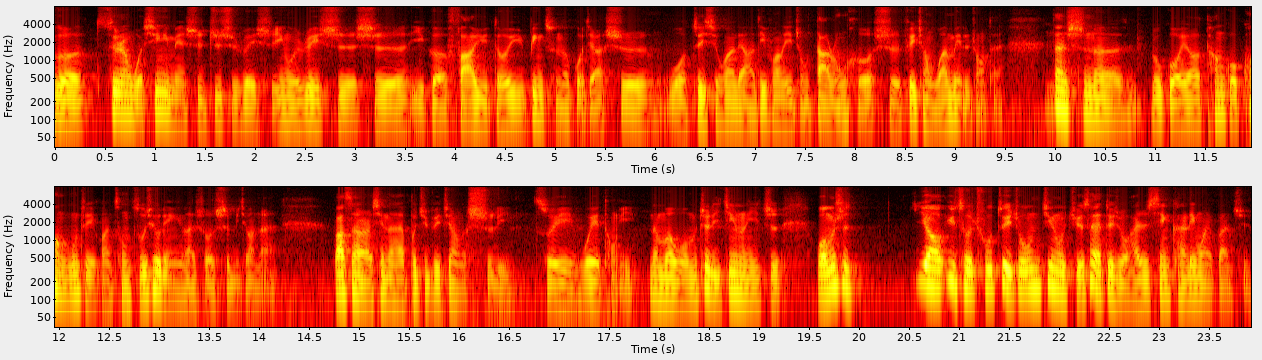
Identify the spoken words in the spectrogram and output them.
个虽然我心里面是支持瑞士，因为瑞士是一个法语德语并存的国家，是我最喜欢两个地方的一种大融合，是非常完美的状态。但是呢，如果要趟过矿工这一关，从足球领域来说是比较难。巴塞尔现在还不具备这样的实力，所以我也同意。那么我们这里惊人一致，我们是要预测出最终进入决赛对手，还是先看另外一半局？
